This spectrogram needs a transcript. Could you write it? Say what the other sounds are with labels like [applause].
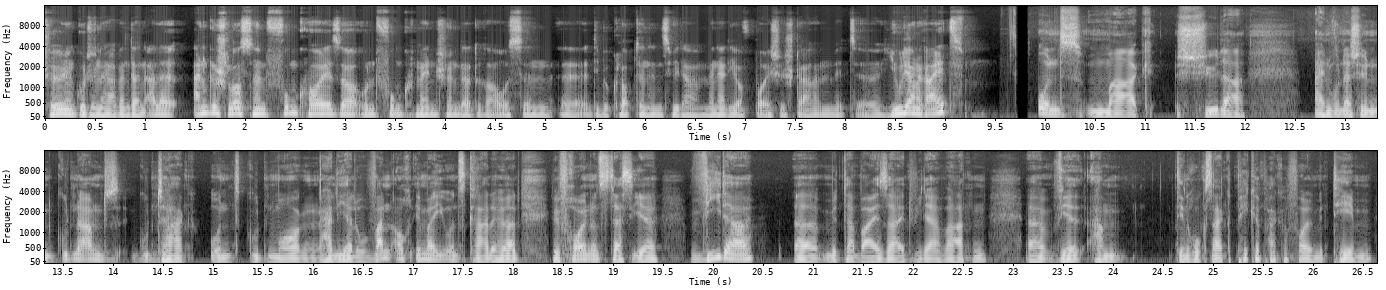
Schönen guten Abend an alle angeschlossenen Funkhäuser und Funkmenschen da draußen. Äh, die Bekloppten sind es wieder, Männer, die auf Bäuche starren mit äh, Julian Reit. Und Marc Schüler. Einen wunderschönen guten Abend, guten Tag und guten Morgen. Hallihallo, wann auch immer ihr uns gerade hört. Wir freuen uns, dass ihr wieder äh, mit dabei seid, wieder erwarten. Äh, wir haben den Rucksack pickepacke voll mit Themen.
